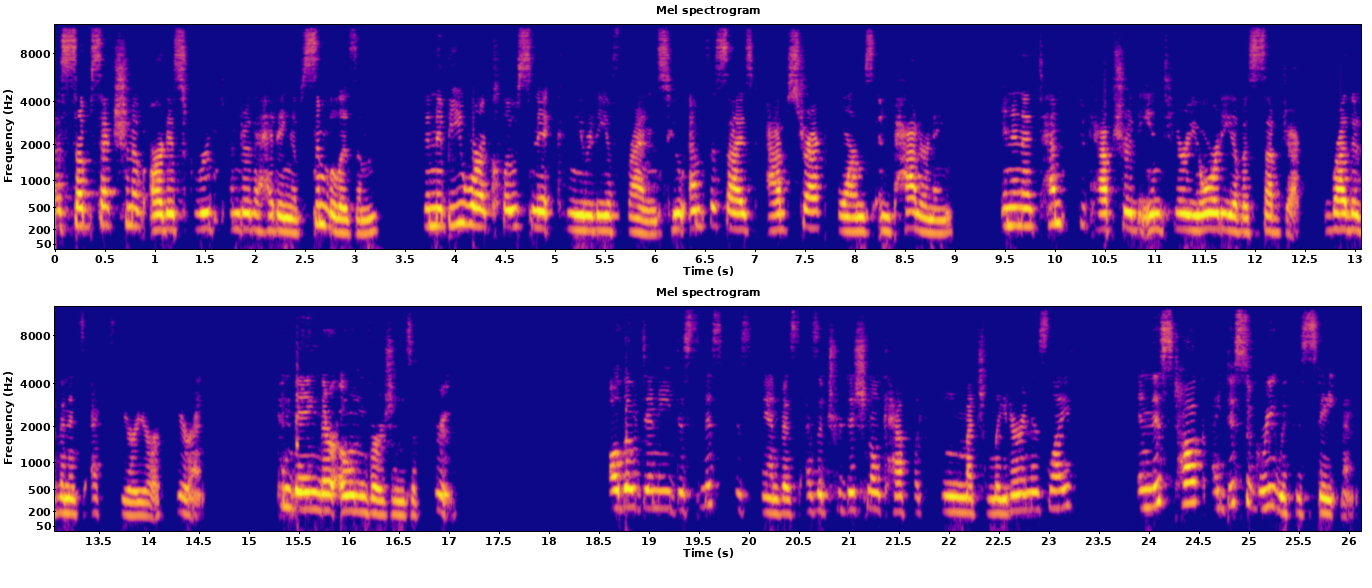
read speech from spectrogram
A subsection of artists grouped under the heading of symbolism, the Nabi were a close-knit community of friends who emphasized abstract forms and patterning in an attempt to capture the interiority of a subject rather than its exterior appearance, conveying their own versions of truth. Although Denis dismissed this canvas as a traditional Catholic scene much later in his life, in this talk I disagree with his statement.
